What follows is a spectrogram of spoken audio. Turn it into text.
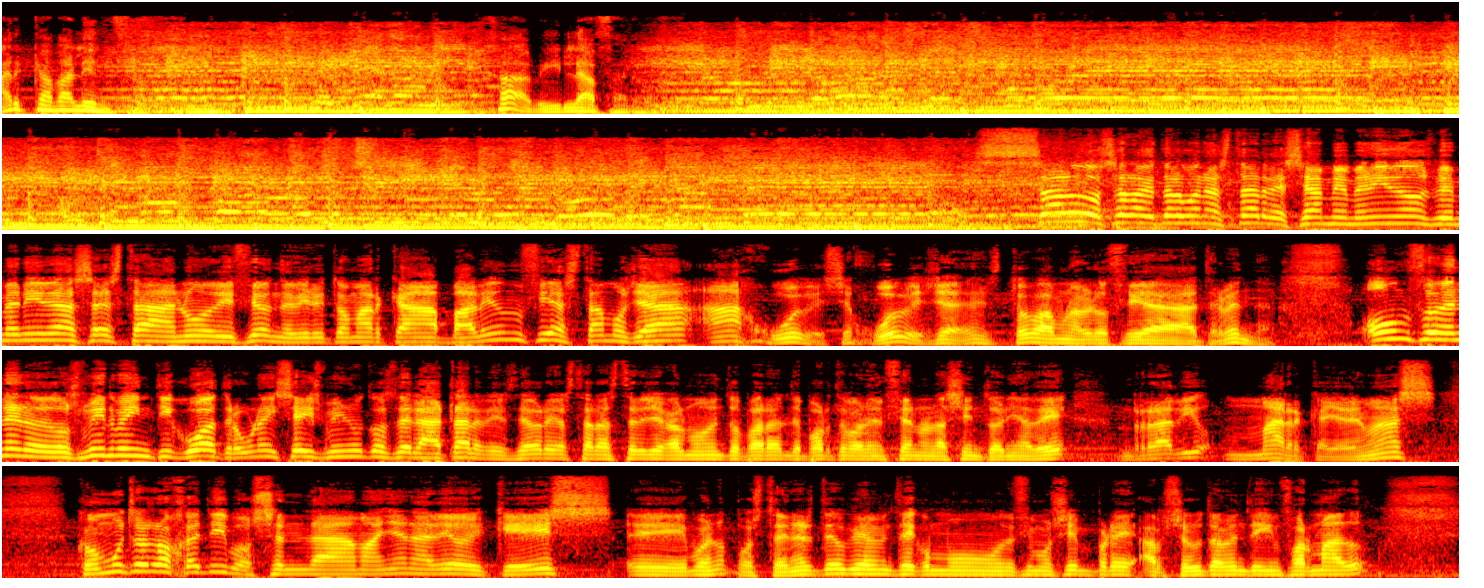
y algo de café. Saludos, hola, ¿qué tal? Buenas tardes, sean bienvenidos, bienvenidas a esta nueva edición de Directo Marca Valencia. Estamos ya a jueves, es jueves ya, ¿eh? esto va a una velocidad tremenda. 11 de enero de 2024, una y seis minutos de la tarde. Desde ahora y hasta las 3 llega el momento para el deporte valenciano en la sintonía de Radio Marca. Y además, con muchos objetivos en la mañana de hoy, que es, eh, bueno, pues tenerte obviamente, como decimos siempre, absolutamente informado.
